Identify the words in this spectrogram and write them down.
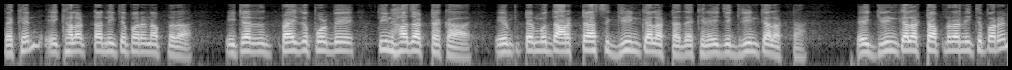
দেখেন, এই কালারটা নিতে পারেন আপনারা। এটার প্রাইসও পড়বে তিন হাজার টাকা। এরটার মধ্যে আরেকটা আছে গ্রিন কালারটা দেখেন, এই যে গ্রিন কালারটা এই গ্রিন কালারটা আপনারা নিতে পারেন।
